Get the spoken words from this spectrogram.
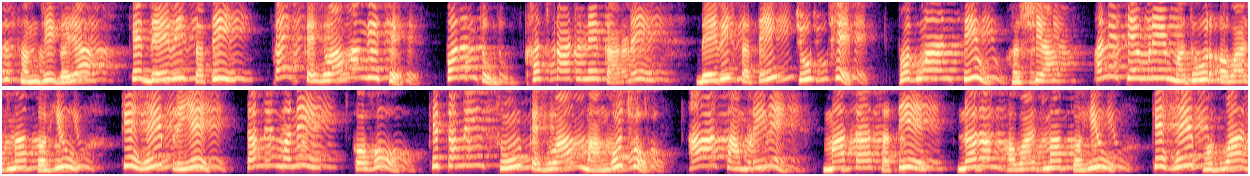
જ સમજી ગયા કે દેવી સતી કંઈક કહેવા માંગે છે. પરંતુ ખચકાટને કારણે દેવી સતી ચૂપ છે. ભગવાન શિવ હસ્યા અને તેમણે મધુર અવાજમાં કહ્યું કે, હે પ્રિય, તમે મને કહો કે તમે શું કહેવા માંગો છો? આ સાંભળીને માતા સતીએ નરમ અવાજમાં કહ્યું કે, હે ભગવાન,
